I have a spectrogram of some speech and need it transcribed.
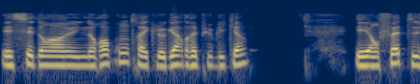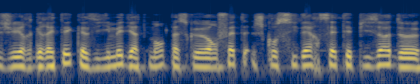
et c'est dans une rencontre avec le garde républicain. Et en fait, j'ai regretté quasi immédiatement parce que en fait, je considère cet épisode euh,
